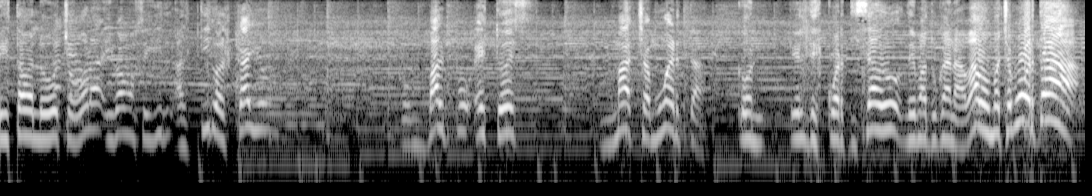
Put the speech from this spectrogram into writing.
Ahí estaban los ocho bolas y vamos a seguir al tiro al callo con Valpo. Esto es Macha Muerta con el descuartizado de Matucana. ¡Vamos, Macha Muerta!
